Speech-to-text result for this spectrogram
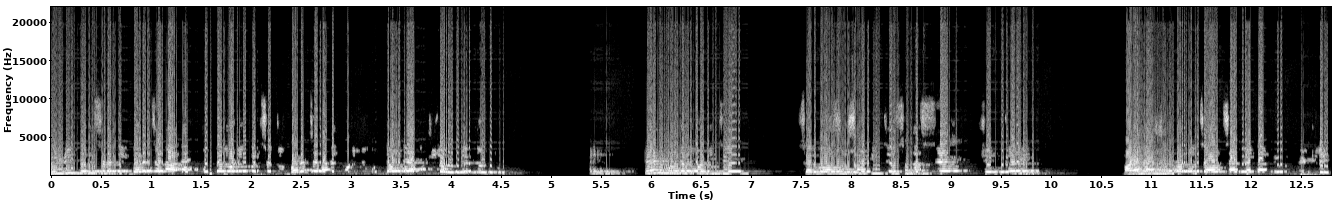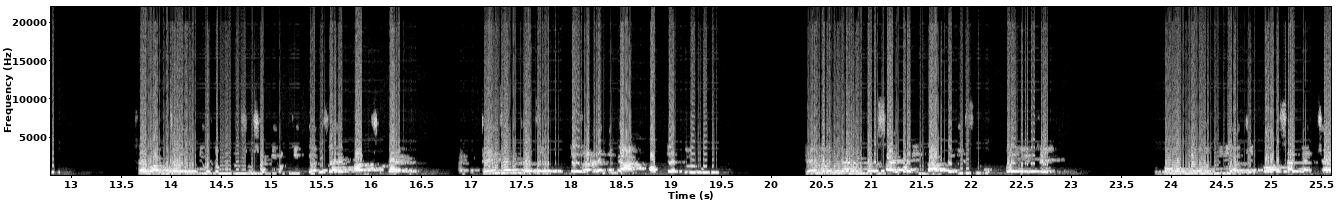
बिल्डिंग परिसरातील बरेच जण आले कोंडलवाडी परिसरातील बरेच जण आले म्हणून मी मुद्दावर या गोष्टीला उल्लेख करतो आणि ते कोंडलवाडीचे सर्व सोसायटीचे सदस्य शेतकरी माननीय अशोकराव चव्हाण साहेब यांना घेऊन भेटले. साहेब आमच्यावरती एवढं मोठी सोसायटीवरती कर्ज आहे फार सुद्धा आहे. आणि ते जर कर्ज मुक्त झाले तर मी आत्महत्या करू. हे म्हटल्यानंतर साहेबांनी नागरिक मुंबई येथे उपमुख्यमंत्री अजित पवार साहेब यांच्या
